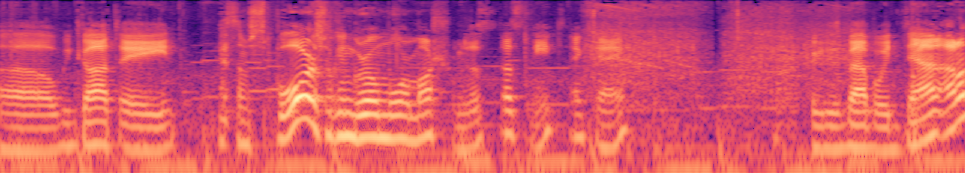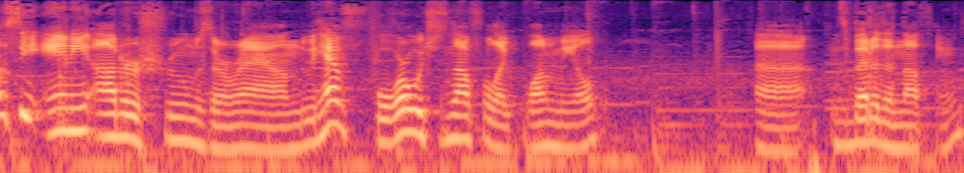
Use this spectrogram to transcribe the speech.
Uh, we got a got some spores. We can grow more mushrooms. That's that's neat. Okay. Break this bad boy down. I don't see any other shrooms around. We have four, which is enough for like one meal. Uh, it's better than nothing.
